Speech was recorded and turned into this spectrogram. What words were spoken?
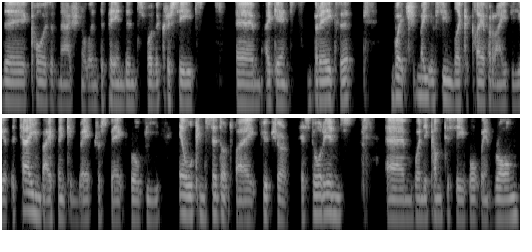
the cause of national independence for the Crusades um, against Brexit, which might have seemed like a clever idea at the time, but I think in retrospect will be ill considered by future historians um, when they come to say what went wrong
